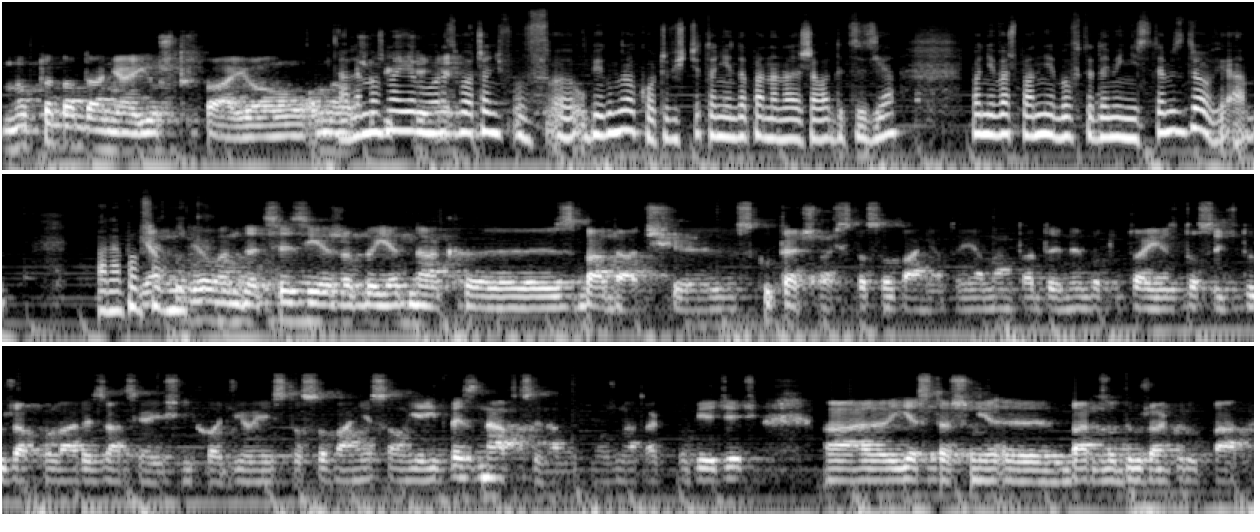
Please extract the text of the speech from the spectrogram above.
No te badania już trwają. One Ale można je było nie... rozpocząć w, w, ubiegłym roku. Oczywiście to nie do pana należała decyzja, ponieważ pan nie był wtedy ministrem zdrowia. Pana poprzednik... Ja podjąłem decyzję, żeby jednak e, zbadać e, skuteczność stosowania tej amantadyny, bo tutaj jest dosyć duża polaryzacja, jeśli chodzi o jej stosowanie. Są jej wyznawcy, nawet można tak powiedzieć. Jest też nie, e, bardzo duża grupa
